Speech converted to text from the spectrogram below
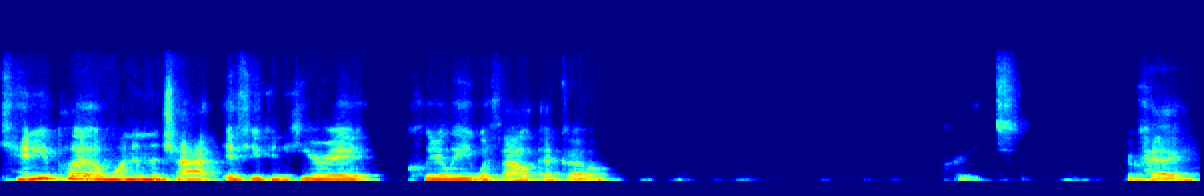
Can you put a one in the chat if you can hear it clearly without echo? Great. Okay,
